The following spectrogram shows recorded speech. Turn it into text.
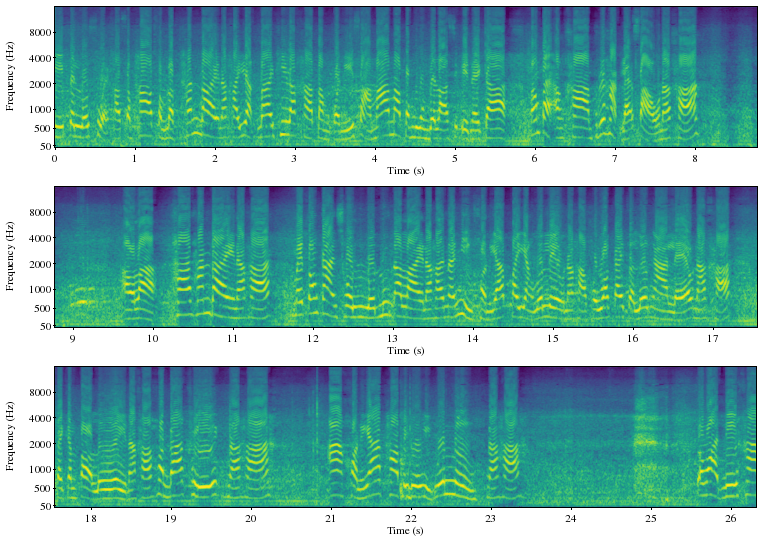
นี้เป็นรถสวยค่ะสภาพสำหรับท่านใดนะคะ อยากได้ที่ราคาต่ำกว่านี้ สามารถมาประมูลเวลา 11นาฬิกาตั้งแต่อังคารพฤหัสและเสาร์นะคะ เอาล่ะ ถ้าท่านใดนะคะ ไม่ต้องการชนรถรุ่นอะไรนะคะ นั้นหญิงขออนุญาตไปอย่างรวดเร็วนะคะ เพราะว่าใกล้จะเลิกงานแล้วนะคะ ไปกันต่อเลยนะคะ Honda Click นะคะอะขออนุญาตพาไปดูอีกรุ่นหนึ่งนะคะสวัสดีค่ะ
